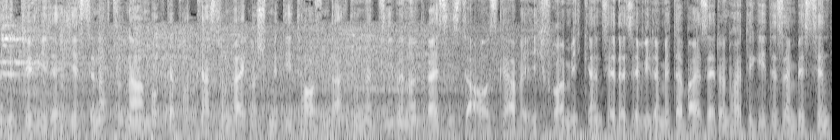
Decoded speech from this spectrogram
sind wir wieder. Hier ist der Nachtzug nach Hamburg, der Podcast von Reiko Schmidt, die 1837. Ausgabe. Ich freue mich ganz sehr, dass ihr wieder mit dabei seid. Und heute geht es ein bisschen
